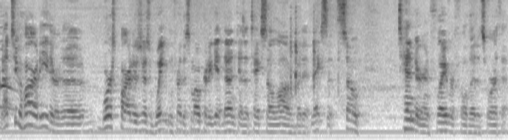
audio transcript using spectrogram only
Not too hard either. The worst part is just waiting for the smoker to get done because it takes so long, but it makes it so tender and flavorful that it's worth it.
